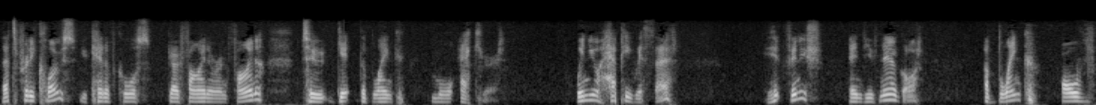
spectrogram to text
That's pretty close. You can of course go finer and finer to get the blank more accurate. When you're happy with that, you hit finish and you've now got a blank of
